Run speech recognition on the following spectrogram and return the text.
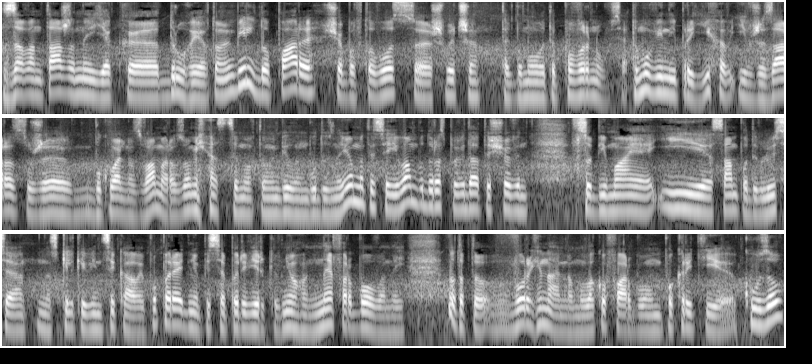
завантажений як е, другий автомобіль до пари, щоб автовоз е, швидше, так би мовити, повернувся. Тому він і приїхав, і вже зараз, уже буквально з вами разом я з цим автомобілем буду знайомитися і вам буду розповідати, що він в собі має, і сам подивлюся, наскільки він цікавий. Попередньо після перевірки в нього не фарбований, ну тобто в оригінальному лакофарбовому покритті кузов.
